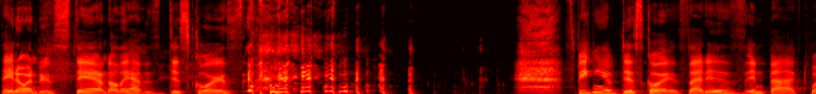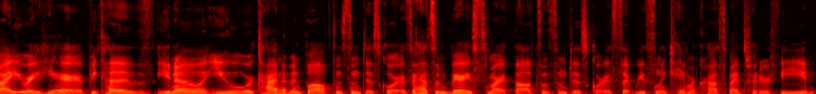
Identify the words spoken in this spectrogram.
They don't understand. All they have is discourse. Speaking of discourse, that is, in fact, why you were here because, you know, you were kind of involved in some discourse. I had some very smart thoughts on some discourse that recently came across my Twitter feed.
